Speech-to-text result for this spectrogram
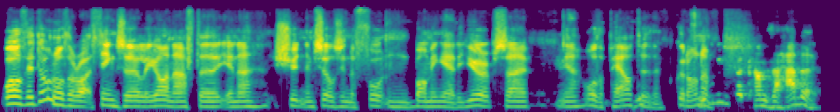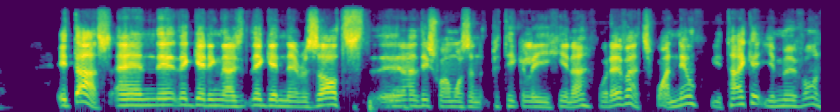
Well, they're doing all the right things early on after you know shooting themselves in the foot and bombing out of Europe. So yeah, all the power to them. Good on them. It becomes a habit. It does, and they're, they're getting those. They're getting their results. You know, this one wasn't particularly, you know, whatever. It's one 0 You take it, you move on.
